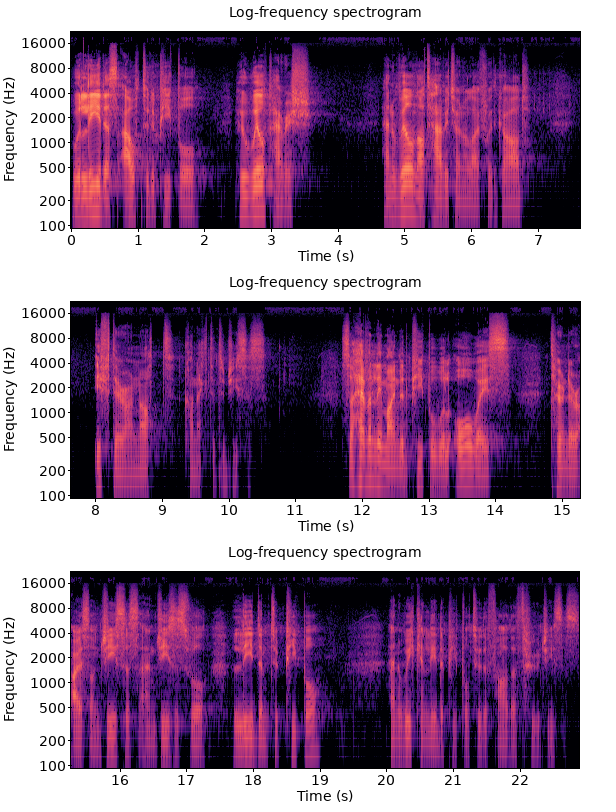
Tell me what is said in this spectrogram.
will lead us out to the people who will perish and will not have eternal life with God if they are not connected to Jesus. So, heavenly minded people will always turn their eyes on Jesus, and Jesus will lead them to people, and we can lead the people to the Father through Jesus.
